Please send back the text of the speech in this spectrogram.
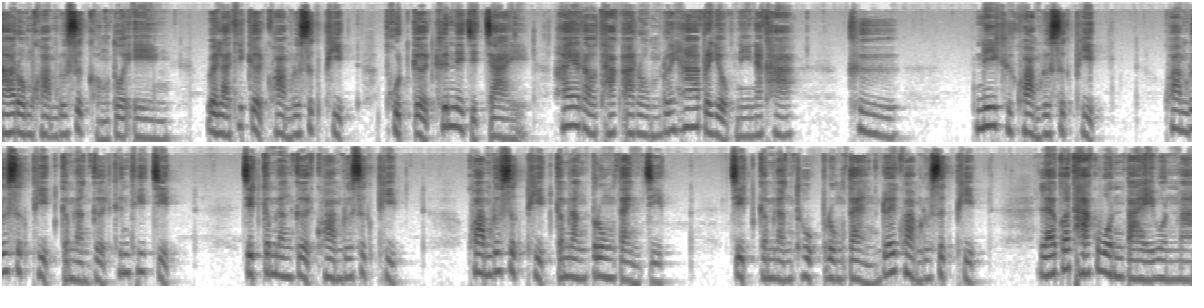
อารมณ์ความรู้สึกของตัวเอง เวลาที่เกิดความรู้สึกผิด ผุดเกิดขึ้นในจิตใจ ให้เราทักอารมณ์ด้วย 5 ประโยคนี้นะคะ คือ นี่คือความรู้สึกผิด ความรู้สึกผิดกำลังเกิดขึ้นที่จิต จิตกำลังเกิดความรู้สึกผิด ความรู้สึกผิดกำลังปรุงแต่งจิต จิตกำลังถูกปรุงแต่งด้วยความรู้สึกผิด แล้วก็ทักวนไปวนมา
